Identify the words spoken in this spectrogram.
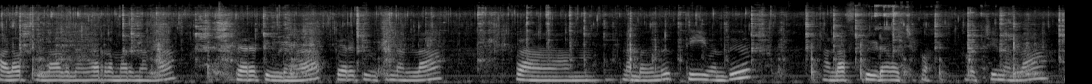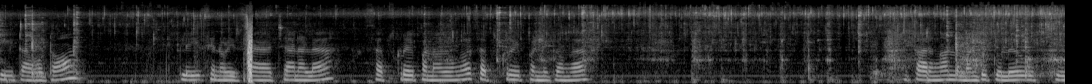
கலர் ஃபுல்லாக அதில் ஏறுற மாதிரி நல்லா பெரட்டி விடுங்க. பெரட்டி விட்டு நல்லா நம்ம வந்து தீ வந்து நல்லா ஸ்பீடாக வச்சுப்போம் வச்சு நல்லா ஹீட் ஆகட்டும். ப்ளீஸ் என்னுடைய சே சேனலை சப்ஸ்கிரைப் பண்ணாதவங்க சப்ஸ்கிரைப் பண்ணிக்கோங்க. பாருங்கள் அந்த மஞ்சத்தூள் உப்பு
